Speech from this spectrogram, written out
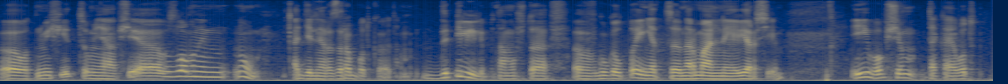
А, вот Мифит у меня вообще взломанный, ну, отдельная разработка там допилили, потому что в Google Play нет нормальной версии. И, в общем, такая вот э,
